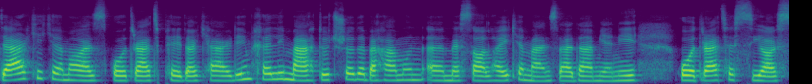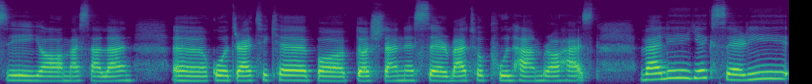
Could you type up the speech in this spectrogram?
درکی که ما از قدرت پیدا کردیم خیلی محدود شده به همون مثال هایی که من زدم. یعنی قدرت سیاسی یا مثلا قدرتی که با داشتن ثروت و پول همراه هست ولی یک سری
